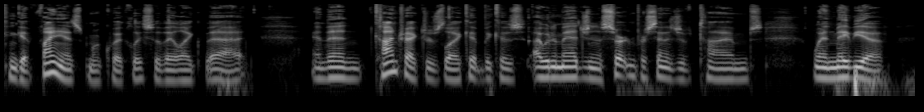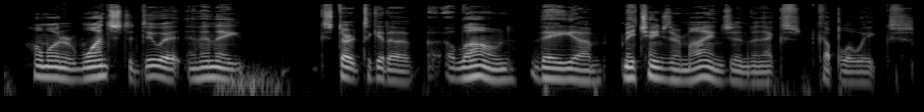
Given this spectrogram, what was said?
can get financed more quickly, so they like that. And then contractors like it because I would imagine a certain percentage of times when maybe a homeowner wants to do it and then they start to get a, a loan, they um, may change their minds in the next couple of weeks.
